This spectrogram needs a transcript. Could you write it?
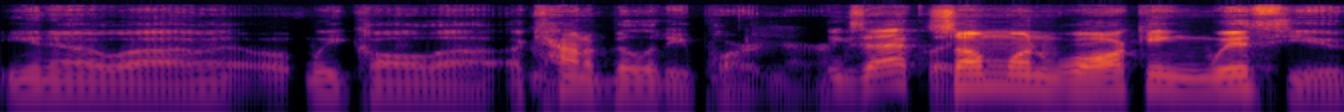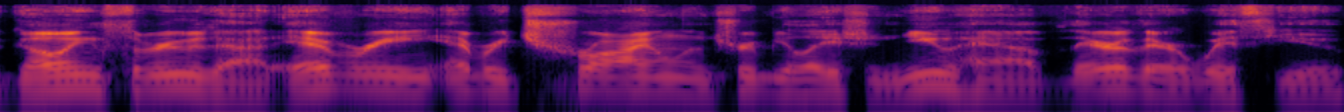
you know uh we call uh, accountability partner exactly. someone walking with you going through that every every trial and tribulation you have they're there with you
